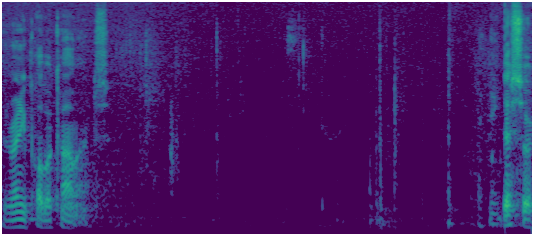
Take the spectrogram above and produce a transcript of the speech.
Is there any public comments? Yes, sir.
